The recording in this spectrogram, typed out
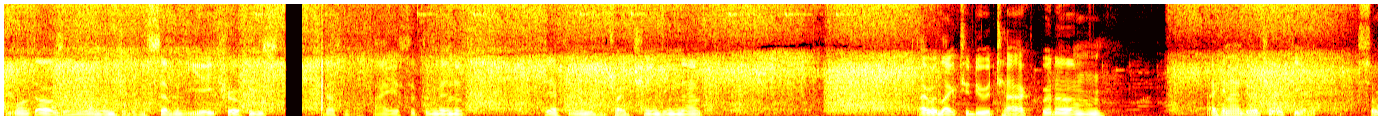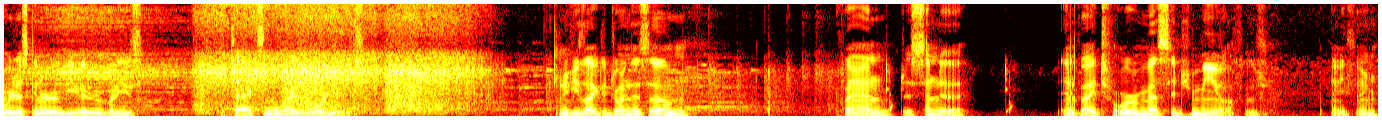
to 1,178 trophies. That's my highest at the minute. Definitely need to try changing that. I would like to do attack, but um, I cannot do attack yet. So we're just gonna review everybody's attacks in the Wise Warriors. And if you'd like to join this um clan, just send a invite or message me off of anything.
